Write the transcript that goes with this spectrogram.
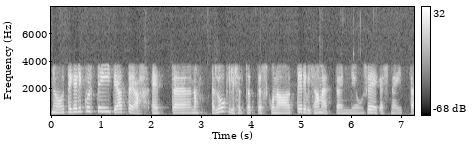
no tegelikult ei teata jah, et äh, noh, loogiliselt võttes, kuna Terviseamet on ju see, kes neid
